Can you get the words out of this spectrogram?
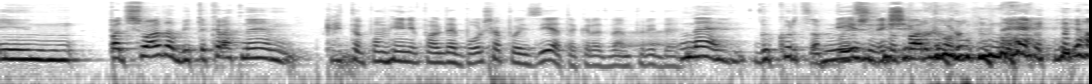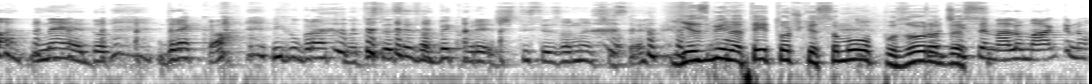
In pač šlo, da bi takrat ne vem. Kaj to pomeni, pa, da je boljša poezija takrat vam pride? Ne, do kurca, nežnejši. Ne, ja, ne, do dreka, jih obratno, ti se za bek vreč, ti ste za nič vse. Jaz bi na tej točki samo opozoril, da, se malo maknu.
